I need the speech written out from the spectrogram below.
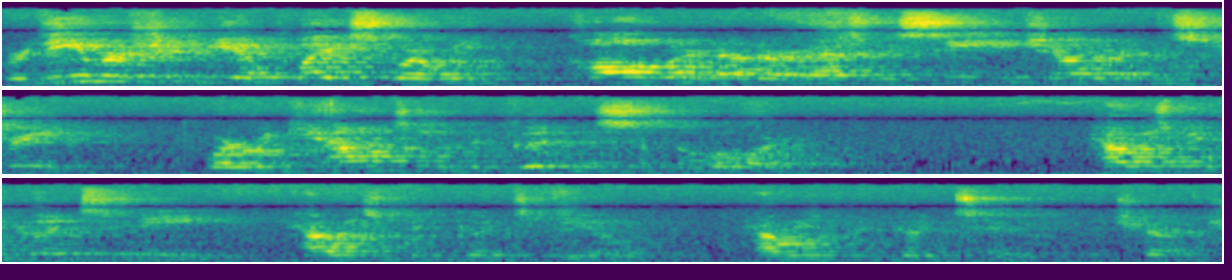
Redeemer should be a place where we call one another as we see each other in the street. We're recounting the goodness of the Lord. How he's been good to me, how he's been good to you, how he's been good to the church.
